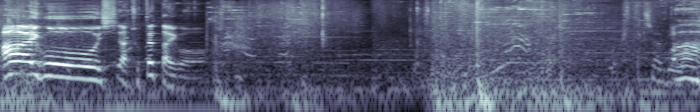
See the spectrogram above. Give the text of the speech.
아이고, 씨, 야, 좋됐다 이거. 와.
